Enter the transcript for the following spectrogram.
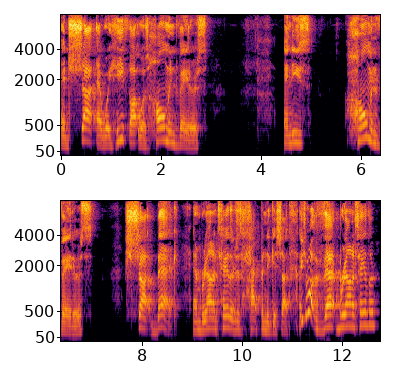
and shot at what he thought was home invaders and these home invaders shot back, and Breonna Taylor just happened to get shot. Are you talking about that Breonna Taylor?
